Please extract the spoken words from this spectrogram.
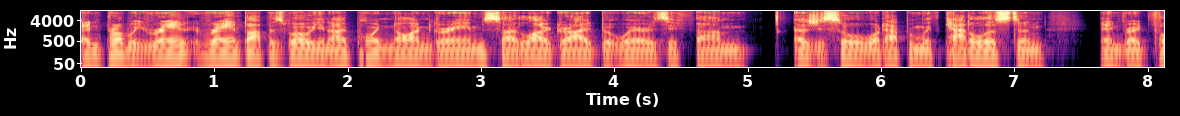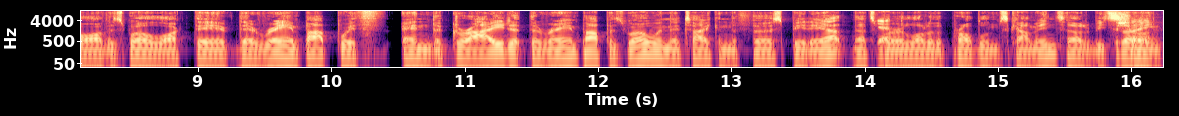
and probably ramp, ramp up as well. You know, 0.9 grams, so low grade. But whereas if, um, as you saw, what happened with Catalyst and and Red Five as well, like their their ramp up with and the grade at the ramp up as well when they're taking the first bit out. That's Yeah. where a lot of the problems come in. So it'll be sure. seeing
